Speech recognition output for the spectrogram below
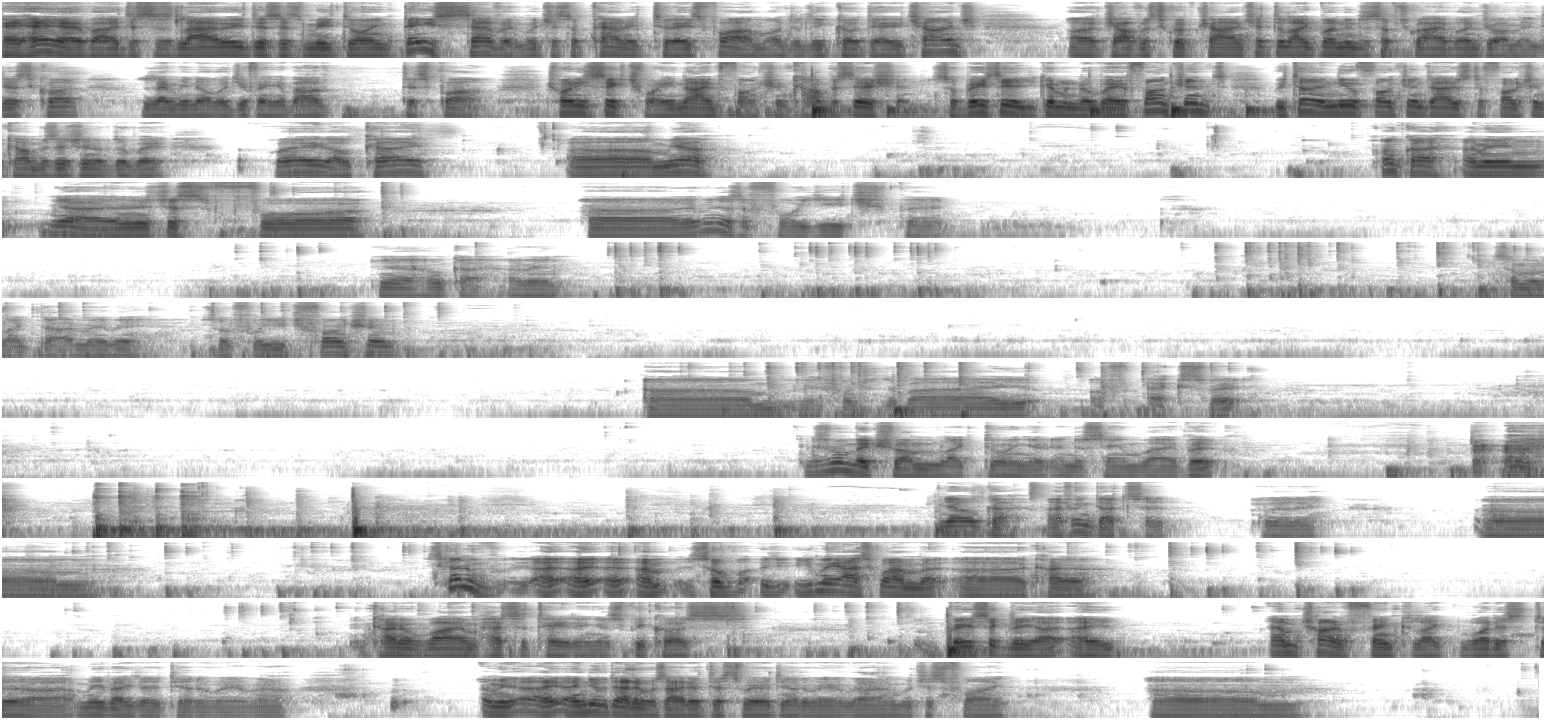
Hey, hey everybody, this is Larry. This is me doing day 7, which is apparently today's farm on the LeetCode Daily Challenge, uh, JavaScript Challenge. Hit the like button, the subscribe button, join me in Discord. Let me know what you think about this farm. 26, 29 function composition. So basically, you're given an array of functions. Return a new function that is the function composition of the array. Wait, okay. Um, yeah. Okay, I mean, yeah, and it's just for, uh, I mean, there's a for each, but Yeah, okay. I mean, something like that maybe. So for each function, um, the function buy of x, right? I just want to make sure I'm like doing it in the same way, but Yeah, okay. I think that's it, really. Um, it's kind of I I I'm so you may ask why I'm uh kind of kind of why I'm hesitating is because basically I, I am trying to think like what is the uh, maybe I did it the other way around. I mean I, I knew that it was either this way or the other way around, which is fine. Um,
